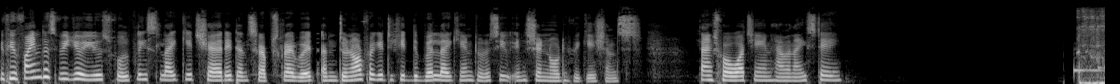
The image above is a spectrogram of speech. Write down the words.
If you find this video useful, please like it, share it and subscribe it and do not forget to hit the bell icon to receive instant notifications. Thanks for watching and have a nice day you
